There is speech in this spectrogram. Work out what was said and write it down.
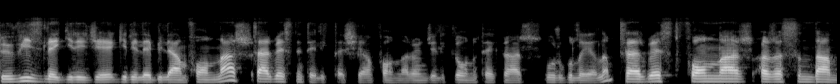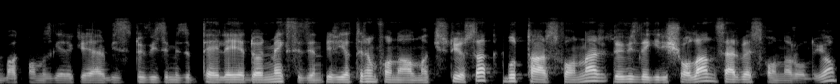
dövizle gireceği, girilebilen fonlar serbest nitelik taşıyan fonlar. Öncelikle onu tekrar vurgulayalım. Serbest fonlar arasından bakmamız gerekiyor. Eğer biz dövizimizi TL'ye dönmeksizin bir yatırım fonu almak istiyorsak bu tarz fonlar dövizle girişi olan serbest fonlar oluyor.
